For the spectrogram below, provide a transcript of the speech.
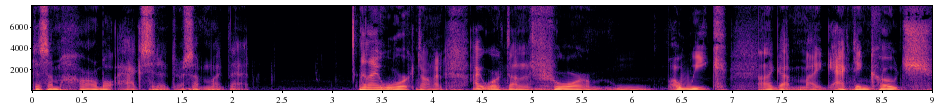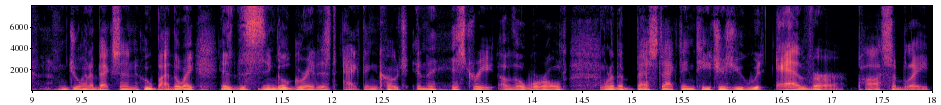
to some horrible accident or something like that. And I worked on it. I worked on it for a week. I got my acting coach, Joanna Bexon, who, by the way, is the single greatest acting coach in the history of the world. One of the best acting teachers you would ever possibly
